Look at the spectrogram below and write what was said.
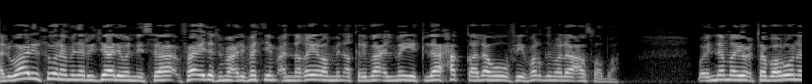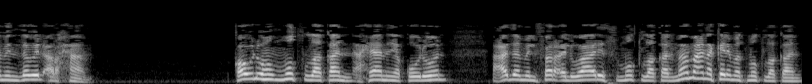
الوارثون من الرجال والنساء فائدة معرفتهم أن غيرا من أقرباء الميت لا حق له في فرض ولا عصبة. وإنما يعتبرون من ذوي الأرحام. قولهم مطلقا أحيانا يقولون عدم الفرع الوارث مطلقا. ما معنى كلمة مطلقا؟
